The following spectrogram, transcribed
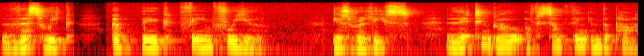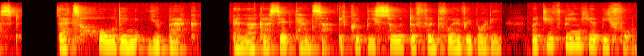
This week, a big theme for you is release, letting go of something in the past that's holding you back. And like I said, Cancer, it could be so different for everybody, but you've been here before.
